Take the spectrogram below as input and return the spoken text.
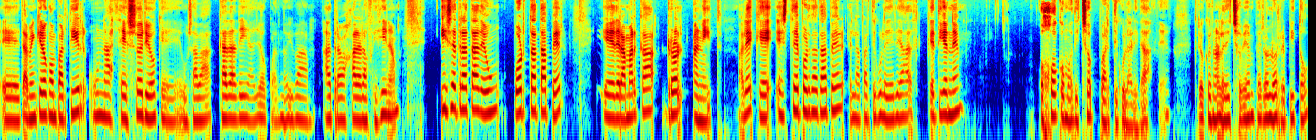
eh, también quiero compartir un accesorio que usaba cada día yo cuando iba a trabajar a la oficina y se trata de un porta tupper eh, de la marca Roll and ¿vale? Que este porta tupper, la particularidad que tiene Ojo, como he dicho, particularidad. ¿eh? Creo que no lo he dicho bien, pero lo repito.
